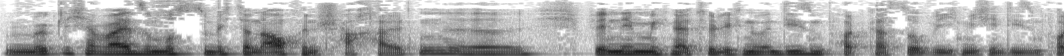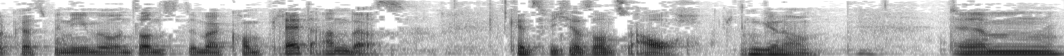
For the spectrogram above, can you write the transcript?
möglicherweise musst du mich dann auch in Schach halten. Äh, ich benehme mich natürlich nur in diesem Podcast so, wie ich mich in diesem Podcast benehme und sonst immer komplett anders. Du kennst mich ja sonst auch. Genau. Ähm,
